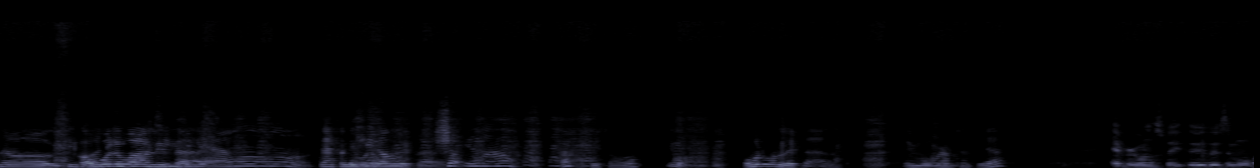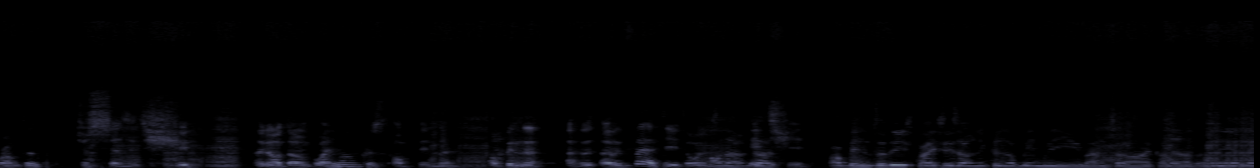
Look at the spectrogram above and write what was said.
No, if you got I a wouldn't wanna live there. get out. Definitely If you wouldn't want to live there. Shut your mouth. Huh? You what? I wouldn't want to live there. In Wolverhampton? Yeah? Everyone I speak to lives in Wolverhampton just says it's shit. And I don't blame them because I've been there. I've been there a, a fair few times. I don't go. It's shit. I've been to these places only because I've been with you, man. So like, I don't. Really,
